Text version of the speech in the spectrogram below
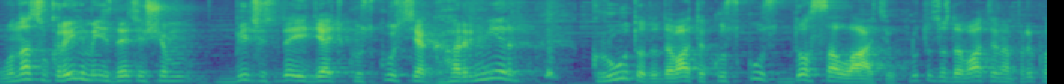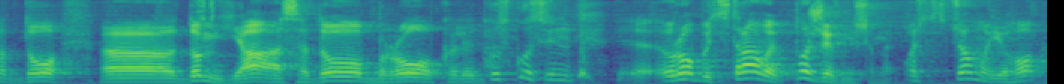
У нас в Україні мені здається, що більшість людей їдять кускус як гарнір. Круто додавати кускус до салатів, круто додавати, наприклад, до, е, до м'яса, до брокколі. Кускус він е, робить страви поживнішими. Ось в цьому його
